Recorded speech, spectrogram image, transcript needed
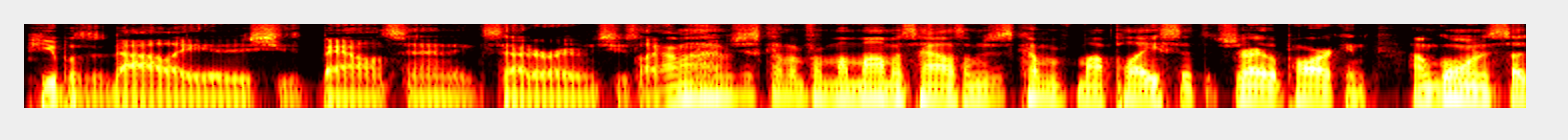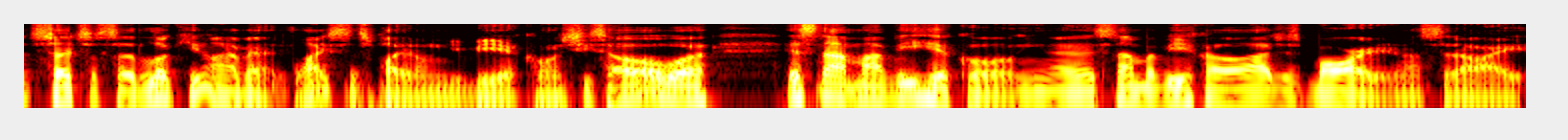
pupils are dilated, she's bouncing, etc. And she's like, I'm, I'm, just coming from my mama's house. I'm just coming from my place at the trailer park, and I'm going to such such. I said, look, you don't have a license plate on your vehicle. And she said, oh, uh, it's not my vehicle. You know, it's not my vehicle. I just borrowed it. And I said, all right.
